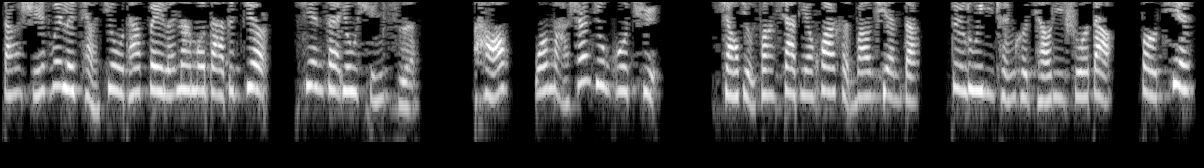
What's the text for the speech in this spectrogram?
当时为了抢救他费了那么大的劲儿，现在又寻死。好，我马上就过去。小九放下电话，很抱歉的。对陆亦辰和乔丽说道：“抱歉，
